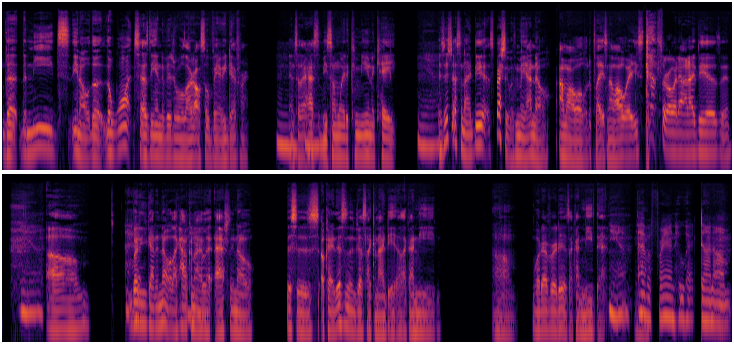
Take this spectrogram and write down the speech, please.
the the needs, you know, the the wants as the individual are also very different. And so there has to be some way to communicate. Mm-hmm. Yeah. Is this just an idea? Especially with me, I know I'm all over the place and I'm always throwing out ideas and yeah. um I but you got to know like how can I let Ashley know this is okay, this isn't just like an idea. Like I need um whatever it is, like I need that. Yeah. I have a friend who had done um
